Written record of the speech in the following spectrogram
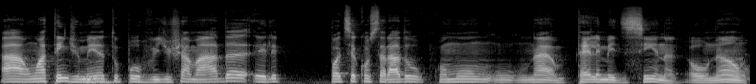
Ah, um atendimento hum. por videochamada, ele pode ser considerado como um, um, né, telemedicina ou não?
